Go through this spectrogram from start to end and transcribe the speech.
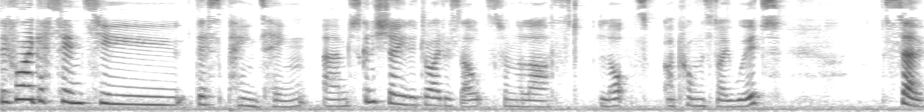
before I get into this painting, I'm just going to show you the dried results from the last lot. I promised I would. So,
